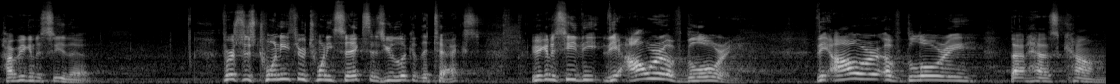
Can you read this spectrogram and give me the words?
How are we going to see that? Verses 20 through 26, as you look at the text, you're going to see the, the hour of glory, the hour of glory that has come.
